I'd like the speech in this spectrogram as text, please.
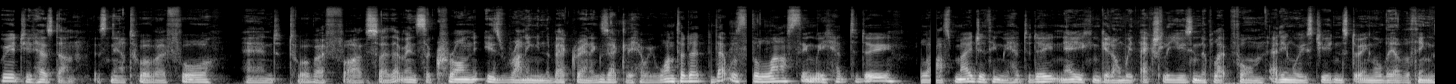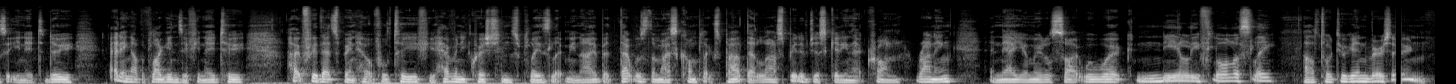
which it has done. It's now 1204 and 1205. So that means the cron is running in the background exactly how we wanted it. That was the last thing we had to do, the last major thing we had to do. Now you can get on with actually using the platform, adding all your students, doing all the other things that you need to do, adding other plugins if you need to. Hopefully that's been helpful to you. If you have any questions, please let me know. But that was the most complex part, that last bit of just getting that cron running. And now your Moodle site will work nearly flawlessly. I'll talk to you again very soon.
